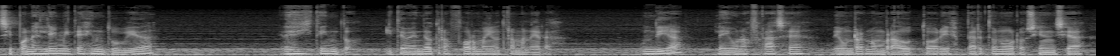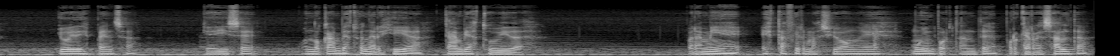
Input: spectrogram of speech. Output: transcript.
Si pones límites en tu vida, eres distinto y te ven de otra forma y otra manera. Un día leí una frase de un renombrado autor y experto en neurociencia, Joey Dispensa, que dice, cuando cambias tu energía, cambias tu vida. Para mí esta afirmación es muy importante porque resalta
